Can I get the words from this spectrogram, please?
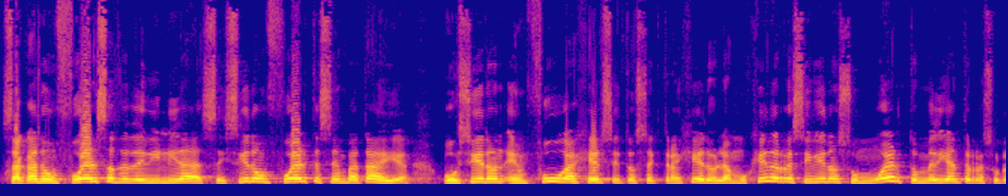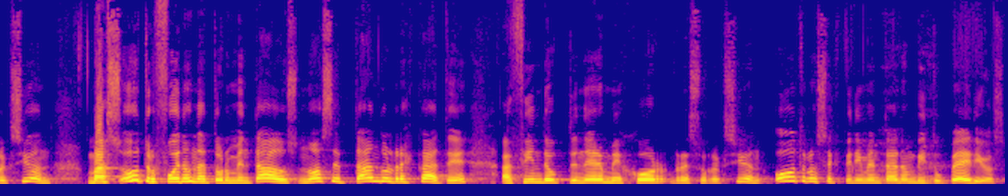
sacaron fuerzas de debilidad, se hicieron fuertes en batalla, pusieron en fuga ejércitos extranjeros, las mujeres recibieron su muerto mediante resurrección, mas otros fueron atormentados, no aceptando el rescate a fin de obtener mejor resurrección. Otros experimentaron vituperios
